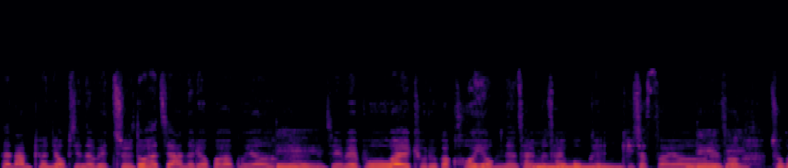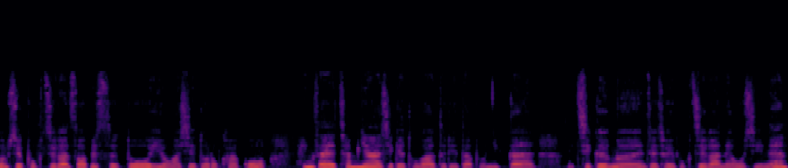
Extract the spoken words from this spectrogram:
네. 남편이 없이는 외출도 하지 않으려고 하고요. 네. 이제 외부와의 교류가 거의 없는 삶을 음. 살고 계- 계셨어요. 네. 그래서 네. 조금씩 복지관 서비스도 이용하시도록 하고 행사에 참여하시게 도와드리다 보니까 지금은 이제 저희 복지관에 오시는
